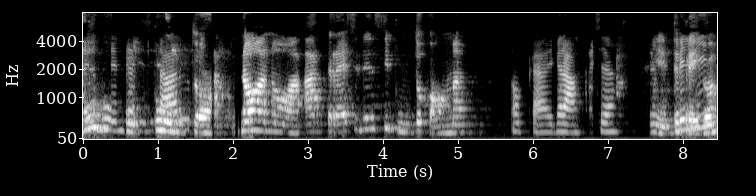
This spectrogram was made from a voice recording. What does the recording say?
www.noanoartresidency.com ok grazie niente Bellissimo. prego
